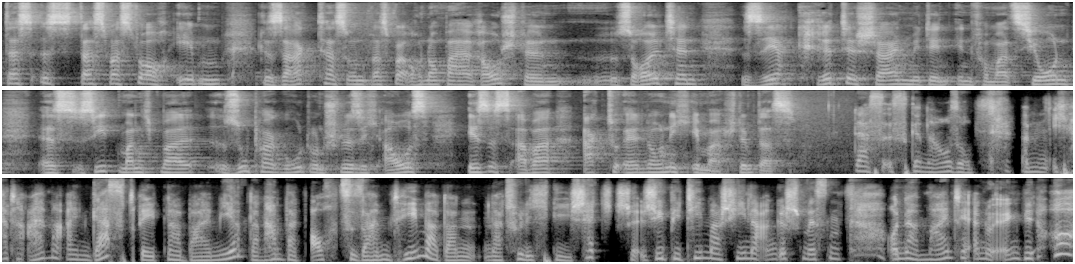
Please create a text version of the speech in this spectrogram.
das ist das, was du auch eben gesagt hast und was wir auch nochmal herausstellen sollten. Sehr kritischer sein mit den Informationen. Es sieht manchmal super gut und schlüssig aus, ist es aber aktuell noch nicht immer. Stimmt das? Das ist genauso. Ähm, ich hatte einmal einen Gastredner bei mir, dann haben wir auch zu seinem Thema dann natürlich die Chat-GPT-Maschine angeschmissen und dann meinte er nur irgendwie, oh,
